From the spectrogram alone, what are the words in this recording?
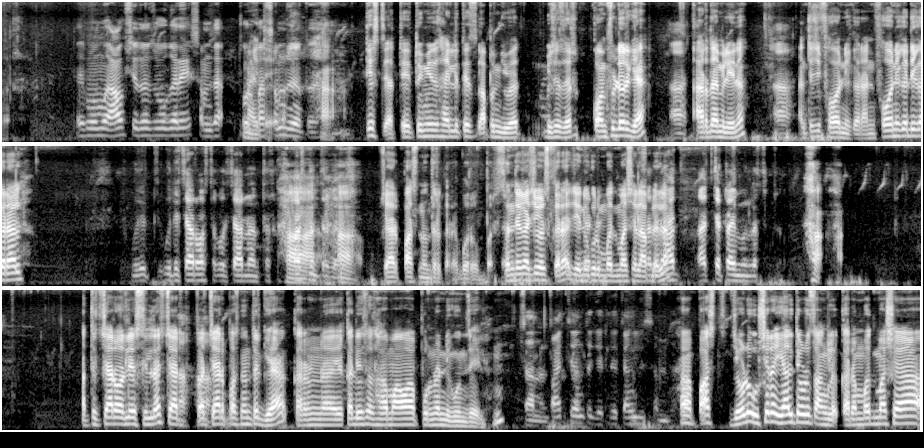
बरं. त्यामुळे मग औषधाचं वगैरे समजा माहिती थोडंफार आहे. समजून येतं. हा. तेच ते- ते तुम्ही सांगितलं तेच आपण घेऊयात. विशेष सर कॉन्फिडर घ्या. हा. अर्धा मिलीनं हा. आणि त्याची फवारणी करा. आणि फवारणी कधी कराल? उद्या उद्या चार वाजता करू चार नंतर. हा पाच नंतर हा. करायचं. चार पाच नंतर करा. बरोबर. संध्याकाळची वेळेस करा जेणेकरून मधमाशाला आपल्याला आज- आजच्या टायमिंगला हा हा. आता चार वाजले असतील ना? चार हा, हा. चार पाच नंतर घ्या कारण एका दिवसात हा मावा पूर्ण निघून जाईल. हं? चालेल. पाच नंतर घेतले चांगली समजा. हा पाच जेवढं उशिरा घ्याल तेवढं चांगलं कारण मधमाशा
